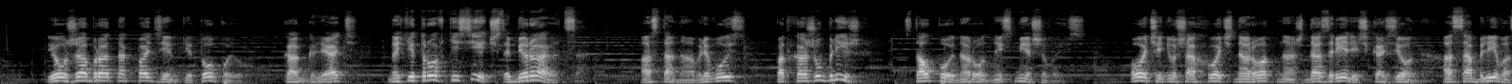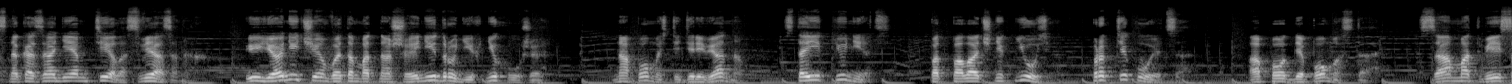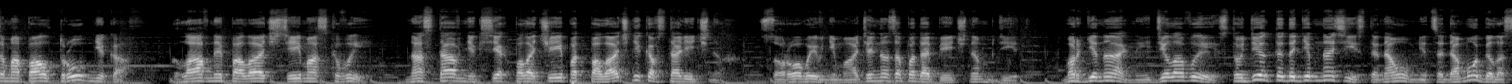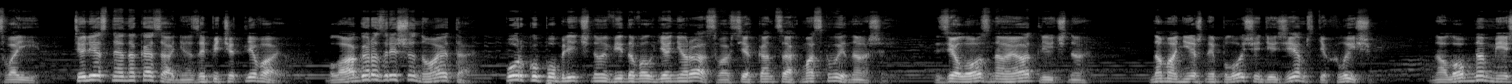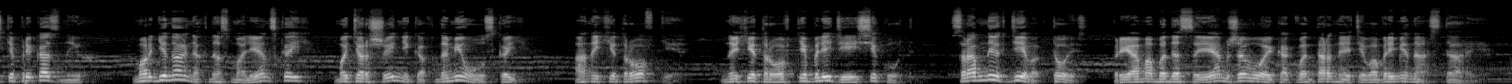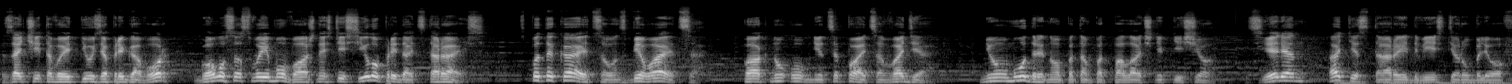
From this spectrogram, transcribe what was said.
и уже обратно к подземке топаю, как глядь, на хитровке сечь собираются – Останавливаюсь, подхожу ближе, с толпой народной смешиваясь. Очень уж охоч народ наш до зрелищ казенных, особливо с наказанием тела связанных. И я ничем в этом отношении других не хуже. На помосте деревянном стоит юнец, подпалачник Юзя, практикуется. А подле помоста сам Матвей Самопал Трубников, главный палач всей Москвы, Наставник всех палачей-подпалачников столичных суровый внимательно за подопечным бдит. Маргинальные, деловые, студенты да гимназисты на умнице до мобила свои телесное наказание запечатлевают. Благо разрешено это. Порку публичную видывал я не раз во всех концах Москвы нашей. Зело знаю отлично. На Манежной площади земских лыщ, на лобном месте приказных, маргинальных на Смоленской – матершинников на Миузской, а на хитровке, на хитровке бледей секут. Срамных девок, то есть. Прямо БДСМ живой, как в интернете во времена старые. Зачитывает Юзя приговор, голоса своему важности силу придать стараясь. Спотыкается он, сбивается, по окну умницы пальцем водя. Не умудрен опытом подпалачник еще. Зелен, а те старые 200 рублев.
